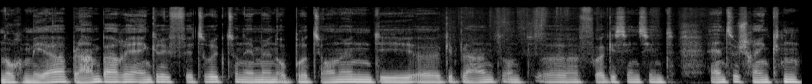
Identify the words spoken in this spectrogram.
noch mehr planbare Eingriffe zurückzunehmen, Operationen, die äh, geplant und äh, vorgesehen sind, einzuschränken,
